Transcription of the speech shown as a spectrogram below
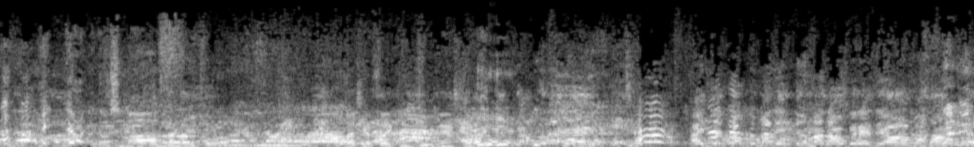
す。はい、では移動しますこんます。なない。とは確か最近充電してないはい、ずっと奥まで行って、まだ奥ですよ、まだ奥です。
